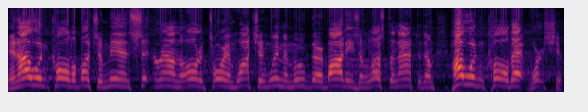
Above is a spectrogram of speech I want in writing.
And I wouldn't call a bunch of men sitting around the auditorium watching women move their bodies and lusting after them, I wouldn't call that worship.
